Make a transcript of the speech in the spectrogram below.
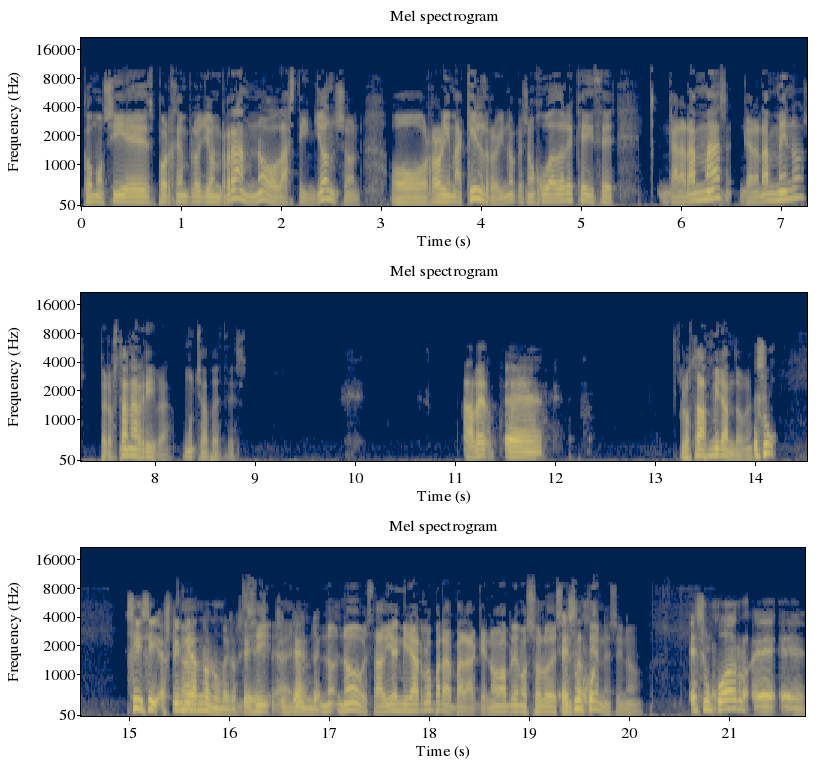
como si es, por ejemplo, John Ram, ¿no? O Dustin Johnson o Rory McIlroy, ¿no? Que son jugadores que dices, ganarán más, ganarán menos, pero están arriba muchas veces. A ver, eh... ¿Lo estabas mirando? Sí, sí, estoy mirando números. Sí, eh, no, está bien mirarlo para, para que no hablemos solo de sensaciones, sino... Es un jugador eh, eh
